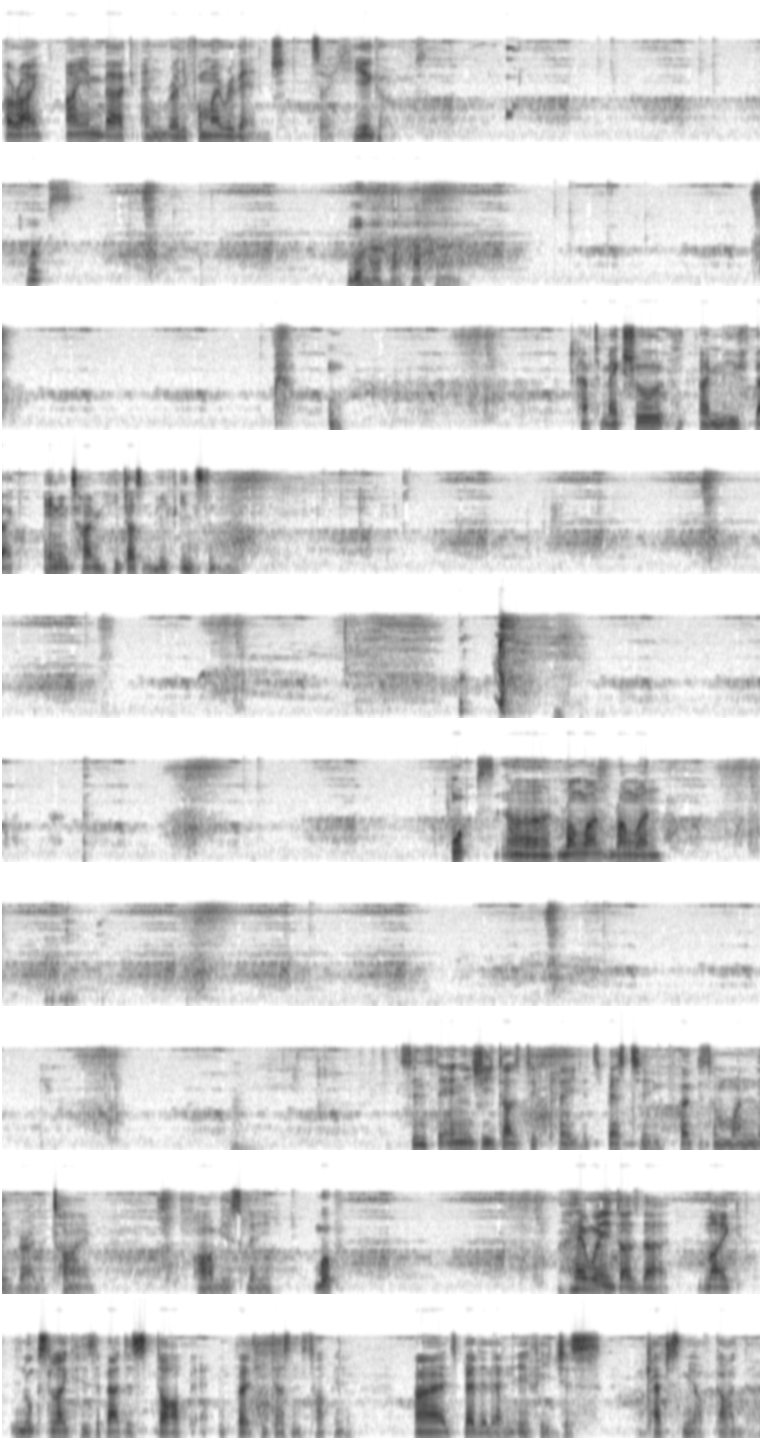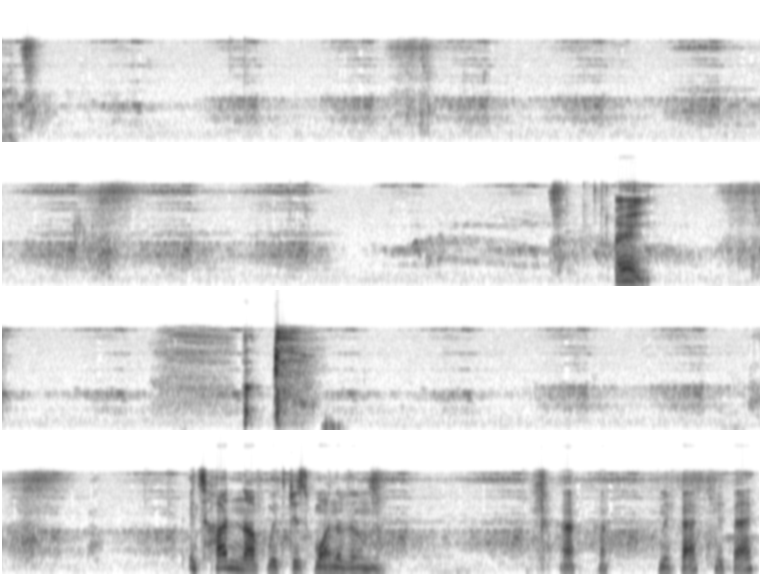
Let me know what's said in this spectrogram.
Alright, I am back and ready for my revenge. So here goes. Whoops. Woohahaha. Have to make sure I move back anytime he doesn't move instantly. Wrong one, wrong one. Since the energy does deplete, it's best to focus on one lever at a time. Obviously. When he does that, like, looks like he's about to stop, but he doesn't stop it. Uh, it's better than if he just catches me off guard though. Hey! It's hard enough with just one of them. Ah, ah. Move back, move back.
